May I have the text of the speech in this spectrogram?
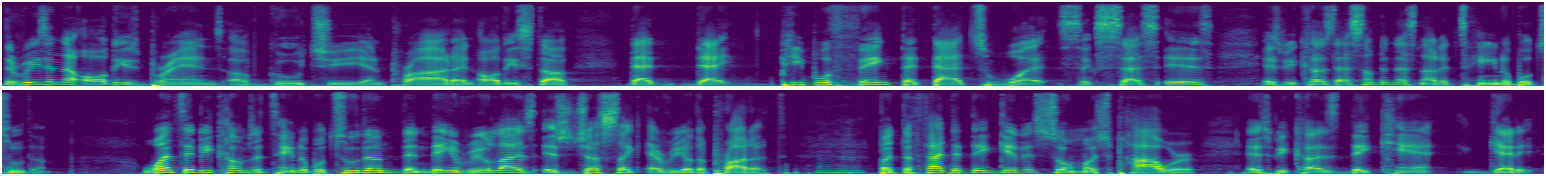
the reason that all these brands of Gucci and Prada and all these stuff that that people think that that's what success is is because that's something that's not attainable to them once it becomes attainable to them then they realize it's just like every other product. Mm-hmm. But the fact that they give it so much power is because they can't get it.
